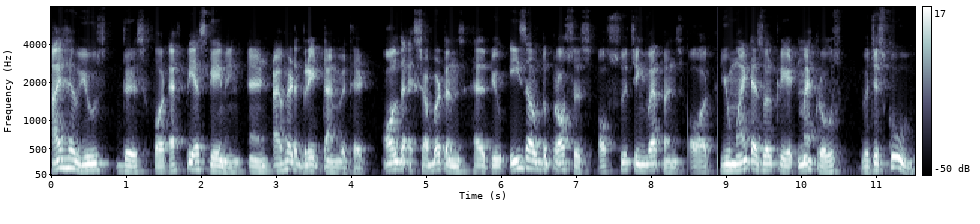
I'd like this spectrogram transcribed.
I have used this for FPS gaming and I've had a great time with it. All the extra buttons help you ease out the process of switching weapons or you might as well create macros which is cool.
